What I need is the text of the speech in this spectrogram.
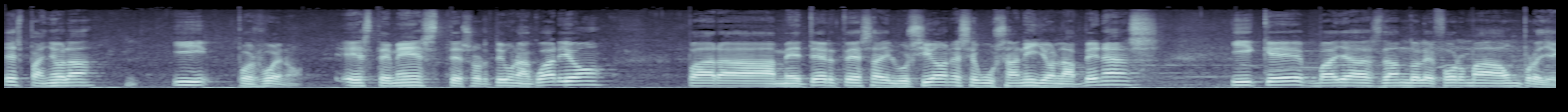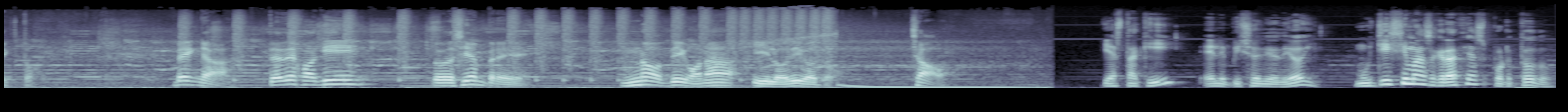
española. Y pues bueno, este mes te sorteo un acuario para meterte esa ilusión, ese gusanillo en las venas y que vayas dándole forma a un proyecto. Venga, te dejo aquí lo de siempre. No digo nada y lo digo todo. Chao. Y hasta aquí el episodio de hoy. Muchísimas gracias por todo,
